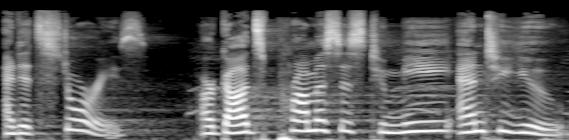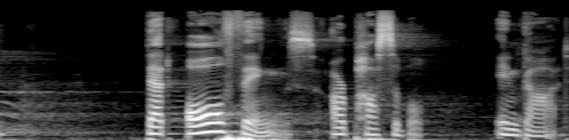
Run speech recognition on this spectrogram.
And its stories are God's promises to me and to you that all things are possible in God.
